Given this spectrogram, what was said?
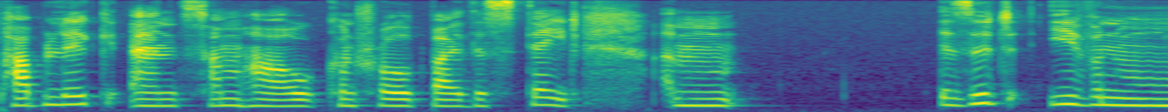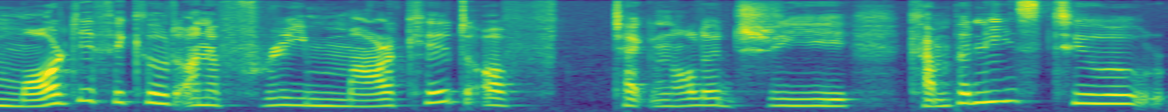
public and somehow controlled by the state. Um, is it even more difficult on a free market of technology companies to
